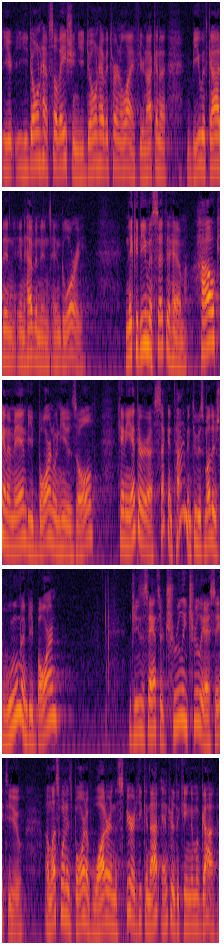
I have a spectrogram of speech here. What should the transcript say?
you, you don't have salvation. You don't have eternal life. You're not going to be with God in, in heaven in, in glory. Nicodemus said to him, How can a man be born when he is old? Can he enter a second time into his mother's womb and be born? Jesus answered, Truly, truly, I say to you, unless one is born of water and the Spirit, he cannot enter the kingdom of God.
